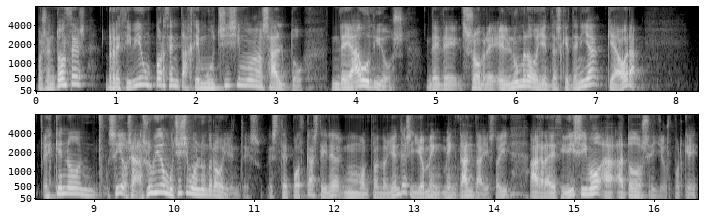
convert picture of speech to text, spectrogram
Pues entonces recibí un porcentaje muchísimo más alto de audios sobre el número de oyentes que tenía que ahora. Es que no. Sí, o sea, ha subido muchísimo el número de oyentes. Este podcast tiene un montón de oyentes y yo me, encanta y estoy agradecidísimo a, todos ellos porque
